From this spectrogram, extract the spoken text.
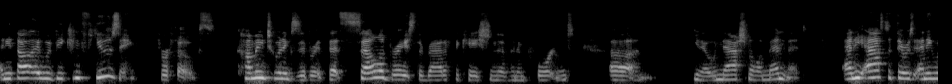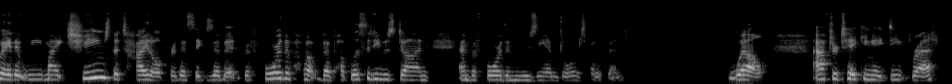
And he thought it would be confusing for folks coming to an exhibit that celebrates the ratification of an important uh, you know, national amendment. And he asked if there was any way that we might change the title for this exhibit before the, the publicity was done and before the museum doors opened. Well, after taking a deep breath,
